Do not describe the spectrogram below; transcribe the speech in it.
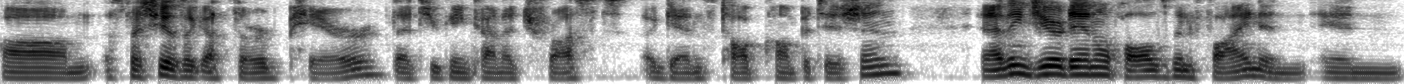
um, especially as like a third pair that you can kind of trust against top competition. And I think Giordano Holl's been fine in in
